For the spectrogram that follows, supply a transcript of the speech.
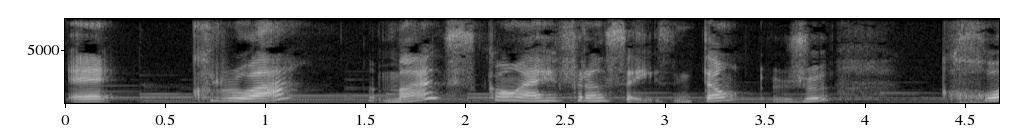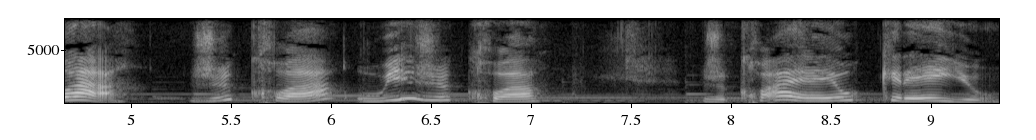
É croix, mas com R francês. Então, je crois, je crois, oui, je crois. Je crois é eu creio.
